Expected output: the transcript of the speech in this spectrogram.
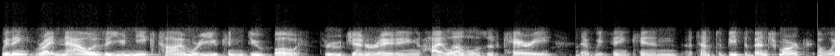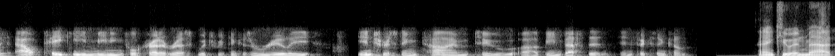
we think right now is a unique time where you can do both through generating high levels of carry that we think can attempt to beat the benchmark uh, without taking meaningful credit risk, which we think is a really interesting time to uh, be invested in fixed income. Thank you. And Matt,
